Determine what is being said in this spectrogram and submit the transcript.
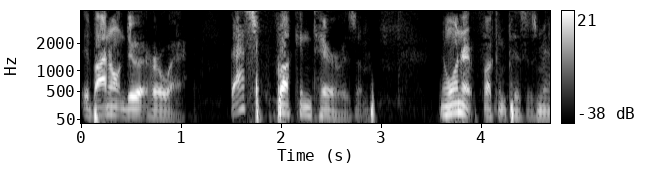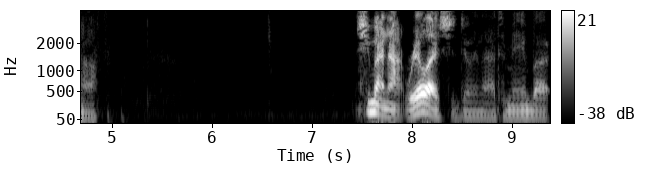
if I don't do it her way. That's fucking terrorism. No wonder it fucking pisses me off. She might not realize she's doing that to me, but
